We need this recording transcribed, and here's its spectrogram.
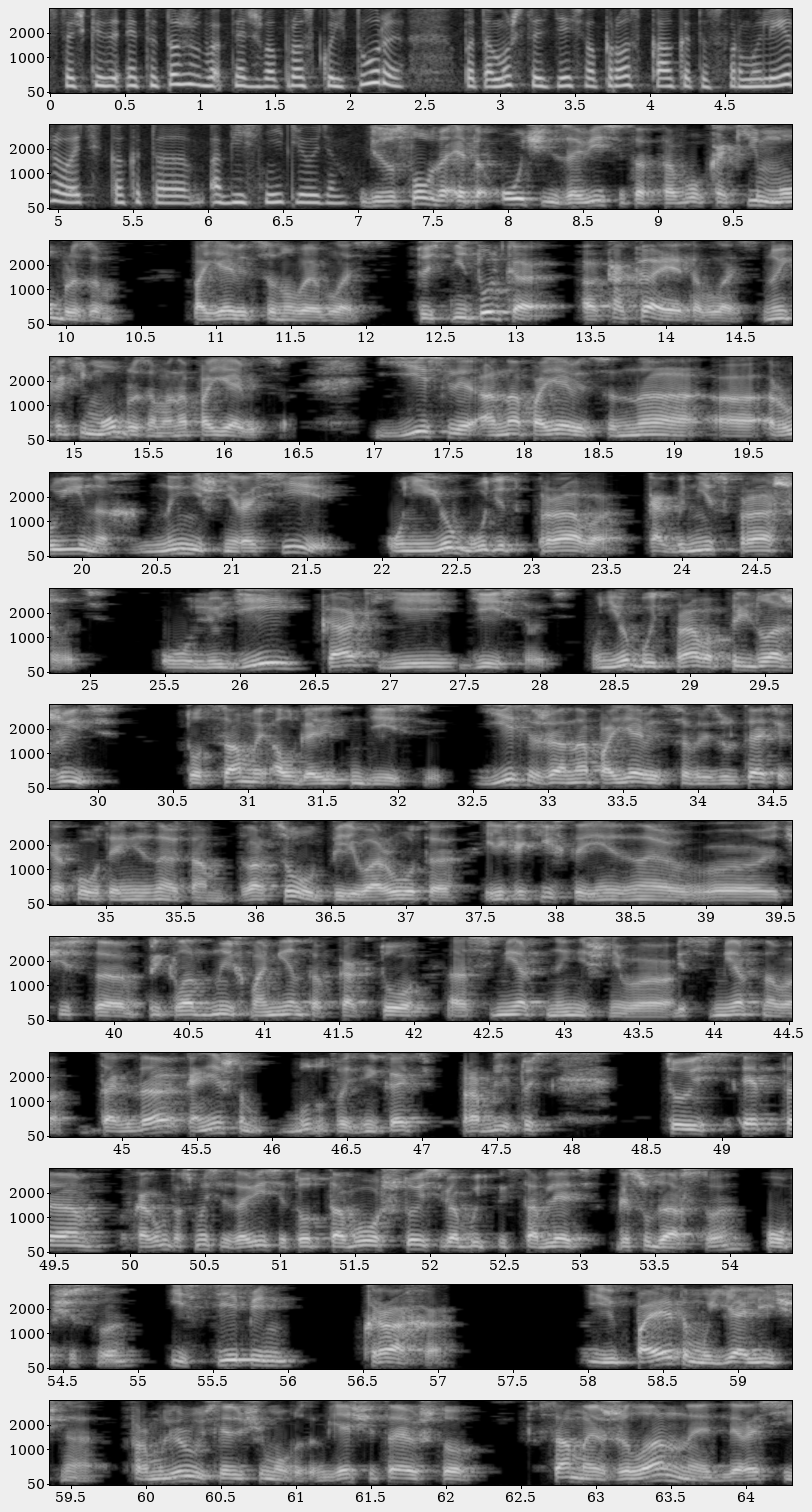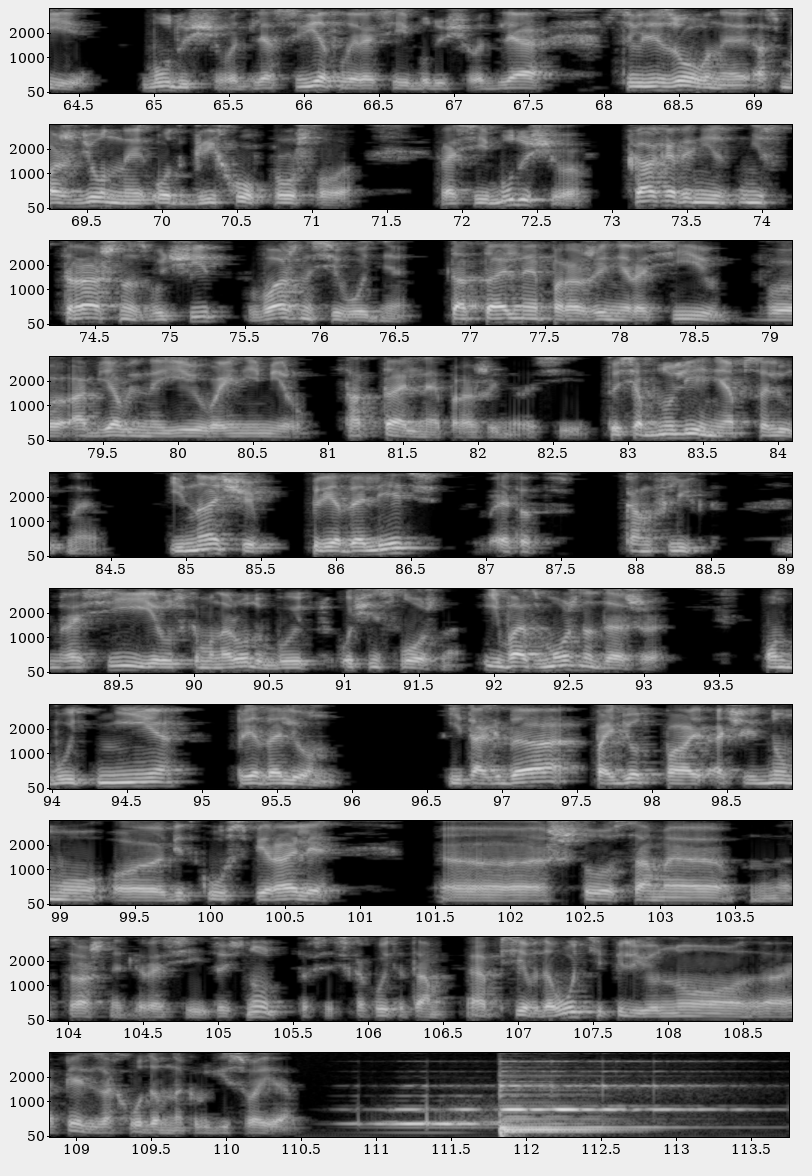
с точки это тоже, опять же, вопрос культуры, потому что здесь вопрос, как это сформулировать, как это объяснить людям. Безусловно, это очень зависит от того, каким образом появится новая власть. То есть не только а, какая это власть, но и каким образом она появится. Если она появится на а, руинах нынешней России, у нее будет право как бы не спрашивать у людей, как ей действовать. У нее будет право предложить тот самый алгоритм действий. Если же она появится в результате какого-то, я не знаю, там, дворцового переворота или каких-то, я не знаю, э, чисто прикладных моментов, как то э, смерть нынешнего бессмертного, тогда, конечно, будут возникать проблемы. То есть то есть это в каком-то смысле зависит от того, что из себя будет представлять государство, общество и степень краха. И поэтому я лично формулирую следующим образом. Я считаю, что самое желанное для России будущего, для светлой России будущего, для цивилизованной, освобожденной от грехов прошлого России будущего, как это не, не страшно звучит, важно сегодня тотальное поражение России в объявленной ею войне миру. Тотальное поражение России. То есть обнуление абсолютное. Иначе преодолеть этот конфликт России и русскому народу будет очень сложно. И, возможно, даже он будет не преодолен. И тогда пойдет по очередному э, витку спирали, что самое страшное для России. То есть, ну, так сказать, какой-то там э, псевдооттепелью, но опять заходом на круги своя.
